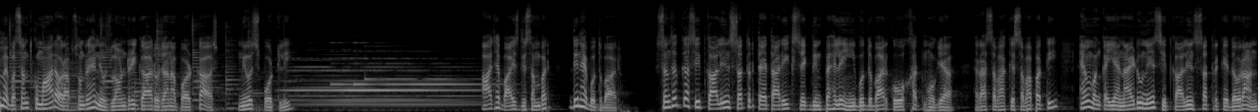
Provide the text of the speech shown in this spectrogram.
मैं बसंत कुमार और आप सुन रहे हैं न्यूज़ लॉन्ड्री का रोज़ाना पॉडकास्ट, न्यूज़ पोर्टली। आज है 22 दिसंबर, दिन है बुधवार। संसद का शीतकालीन सत्र तय तारीख से एक दिन पहले ही बुधवार को खत्म हो गया। राज्यसभा के सभापति एम वेंकैया नायडू ने शीतकालीन सत्र के दौरान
